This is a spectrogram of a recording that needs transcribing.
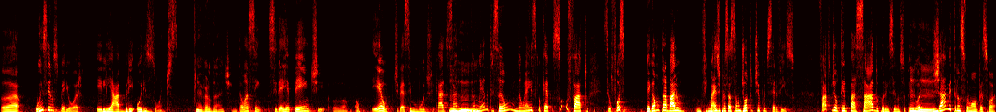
Uh, o ensino superior, ele abre horizontes. É verdade. Então, assim, se de repente uh, eu tivesse modificado, sabe, uhum. não é nutrição, não é isso que eu quero. Só o fato, se eu fosse pegar um trabalho, enfim, mais de prestação de outro tipo de serviço, o fato de eu ter passado por ensino superior uhum. já me transformou uma pessoa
